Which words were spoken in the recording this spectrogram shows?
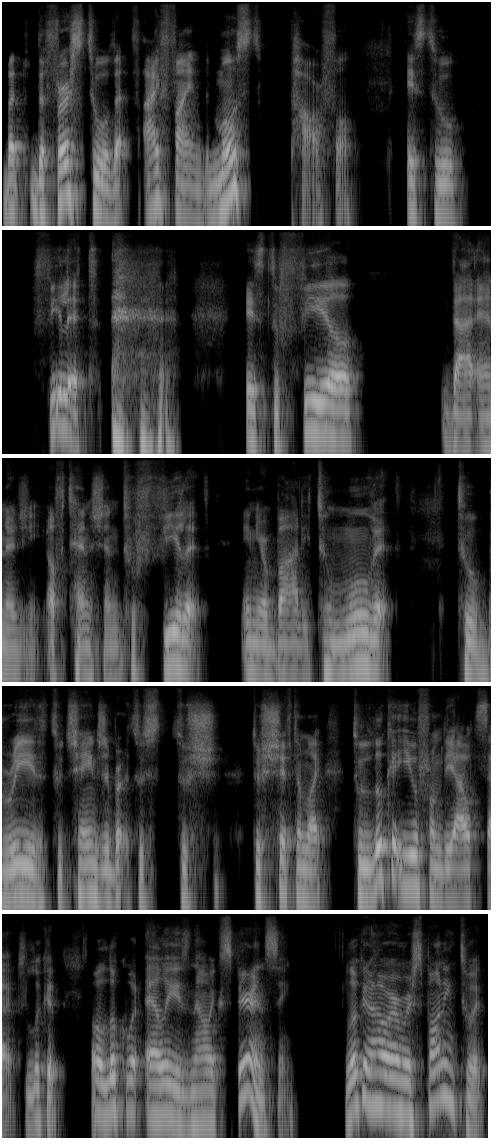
but the first tool that I find the most powerful is to feel it is to feel that energy of tension to feel it in your body to move it to breathe to change the breath to to sh to shift them like to look at you from the outside to look at oh look what Ellie is now experiencing look at how I'm responding to it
